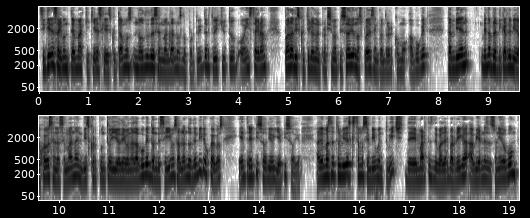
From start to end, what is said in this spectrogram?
Si tienes algún tema que quieres que discutamos, no dudes en mandárnoslo por Twitter, Twitch, YouTube o Instagram para discutirlo en el próximo episodio. Nos puedes encontrar como Abuget. También ven a platicar de videojuegos en la semana en discord.io diagonal donde seguimos hablando de videojuegos entre episodio y episodio. Además, no te olvides que estamos en vivo en Twitch de martes de Valer Barriga a viernes de Sonido Boom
